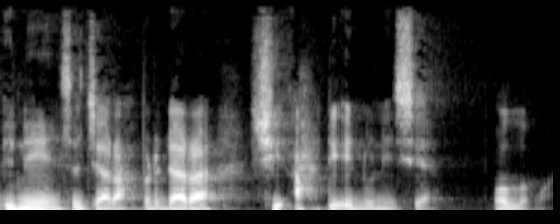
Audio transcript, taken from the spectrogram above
Ini sejarah berdarah Syiah di Indonesia. Allah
